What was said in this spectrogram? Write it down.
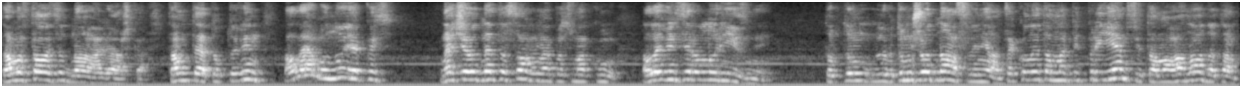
Там осталась одна галяшка, там те. Тобто він, але воно якось, наче одне те саме по смаку, але він все одно різний. Тобто, тому що одна свиня, це коли там на підприємстві, там ага, надо там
